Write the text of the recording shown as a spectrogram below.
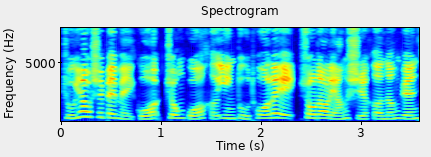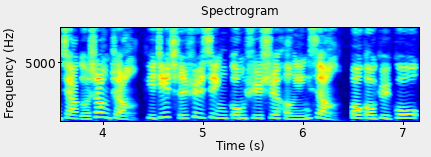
主要是被美国、中国和印度拖累，受到粮食和能源价格上涨以及持续性供需失衡影响。报告预估，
